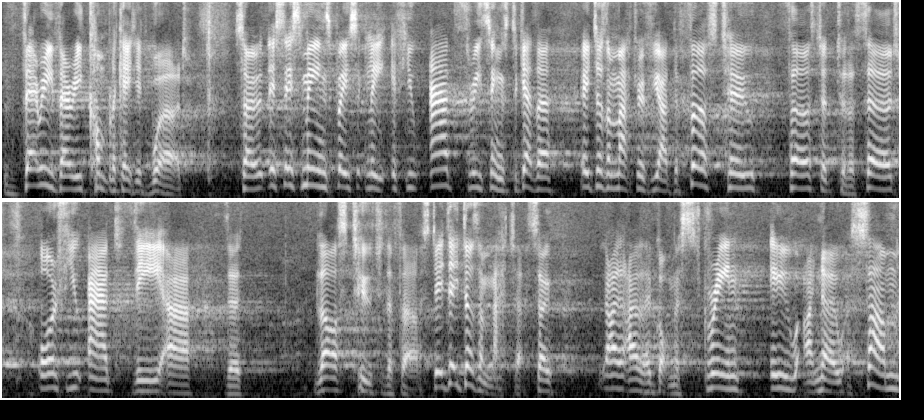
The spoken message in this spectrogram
Very, very complicated word. So this, this means basically if you add three things together, it doesn't matter if you add the first two first to the third, or if you add the, uh, the last two to the first. It, it doesn't matter. So I, have got the screen, ew, I know a sum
